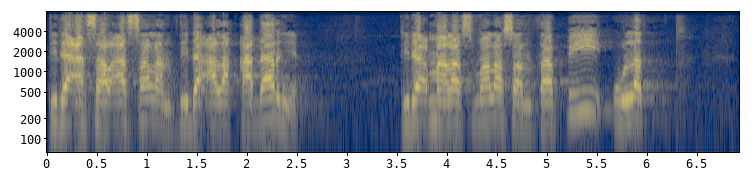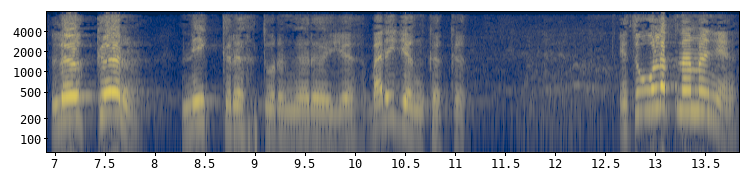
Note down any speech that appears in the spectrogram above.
tidak asal-asalan, tidak ala kadarnya. Tidak malas-malasan, tapi ulat, leken, nikreh tur ngereyeh, bari kekeh. Itu ulat namanya.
